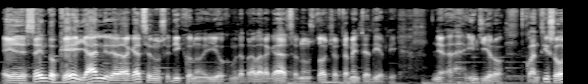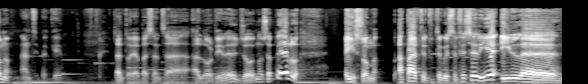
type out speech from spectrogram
Ed essendo che gli anni delle ragazze non si dicono, io come da brava ragazza non sto certamente a dirli eh, in giro quanti sono, anzi perché tanto è abbastanza all'ordine del giorno saperlo. Insomma, a parte tutte queste fesserie, il, eh,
